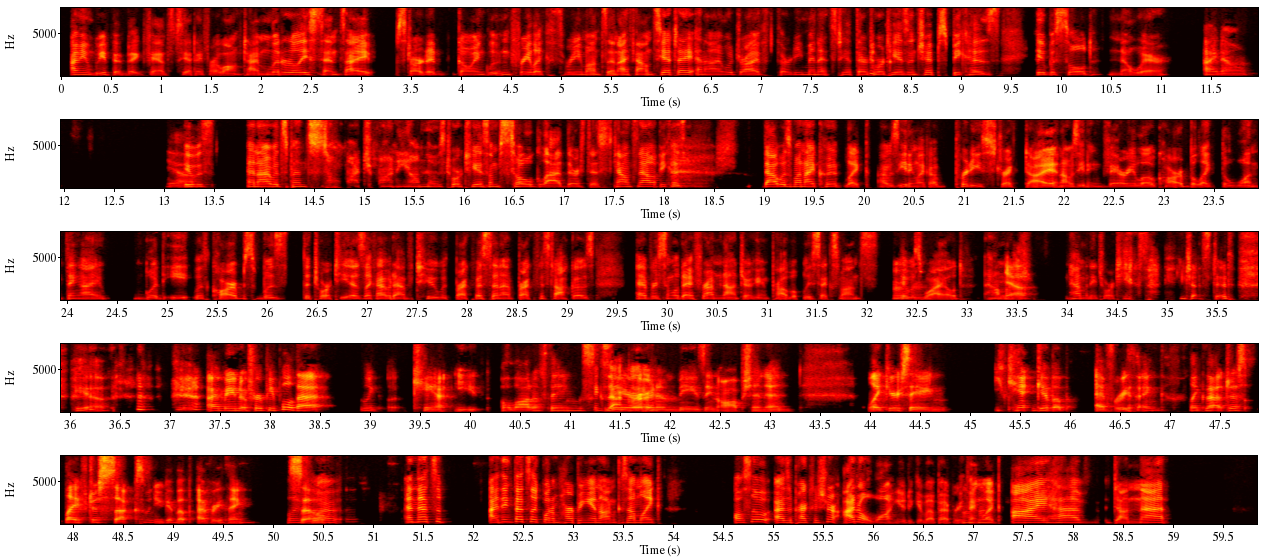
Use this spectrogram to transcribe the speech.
I mean, we've been big fans of Siete for a long time. Literally since I started going gluten free like three months in, I found Siete and I would drive 30 minutes to get their tortillas and chips because it was sold nowhere. I know. Yeah. It was, and I would spend so much money on those tortillas. I'm so glad there's discounts now because that was when I could, like, I was eating like a pretty strict diet and I was eating very low carb. But like the one thing I would eat with carbs was the tortillas. Like I would have two with breakfast and have breakfast tacos every single day for I'm not joking, probably six months. Mm-hmm. It was mm-hmm. wild how much yeah. how many tortillas I ingested. yeah. I mean, for people that like can't eat a lot of things, exactly. they're an amazing option. And like you're saying, you can't give up everything. Like that just life just sucks when you give up everything. Like, so why? and that's a I think that's like what I'm harping in on because I'm like also as a practitioner, I don't want you to give up everything. Mm-hmm. Like I have done that.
